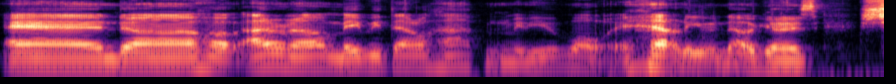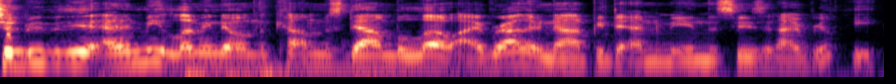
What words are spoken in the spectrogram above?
And uh, I don't know, maybe that'll happen, maybe it won't. I don't even know, guys. Should we be the enemy? Let me know in the comments down below. I'd rather not be the enemy in the season. I really,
